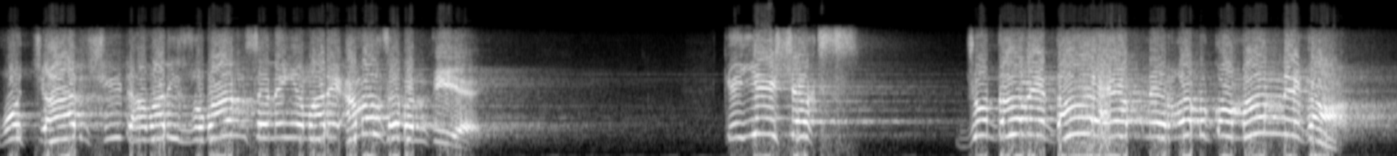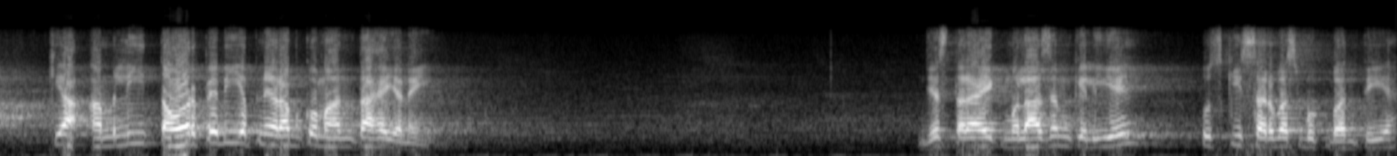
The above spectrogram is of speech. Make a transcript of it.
وہ چارج شیٹ ہماری زبان سے نہیں، ہمارے عمل سے بنتی ہے۔ کہ یہ شخص جو دعوے دار ہے اپنے رب کو ماننے کا، کیا عملی طور پہ بھی اپنے رب کو مانتا ہے یا نہیں؟ جس طرح ایک ملازم کے لیے اس کی سروس بک بنتی ہے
